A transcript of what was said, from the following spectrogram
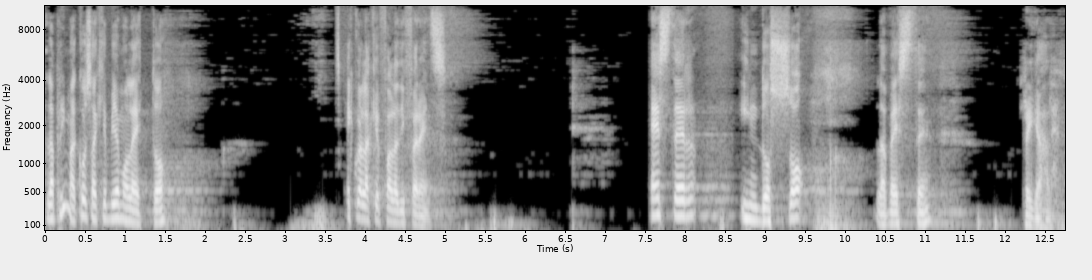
La prima cosa che abbiamo letto è quella che fa la differenza. Esther indossò la veste regale.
